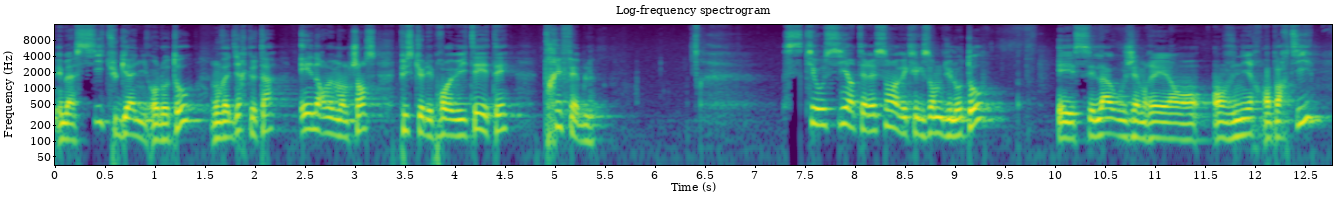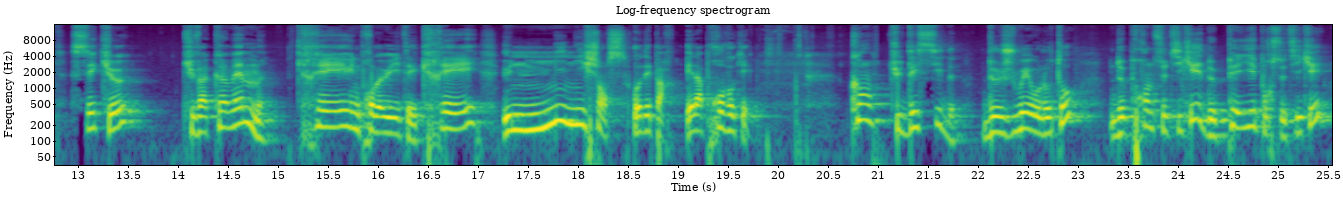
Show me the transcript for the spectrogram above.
et ben si tu gagnes au loto, on va dire que tu as énormément de chance puisque les probabilités étaient très faibles. Ce qui est aussi intéressant avec l'exemple du loto, et c'est là où j'aimerais en, en venir en partie, c'est que tu vas quand même créer une probabilité, créer une mini chance au départ et la provoquer. Quand tu décides de jouer au loto, de prendre ce ticket, de payer pour ce ticket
